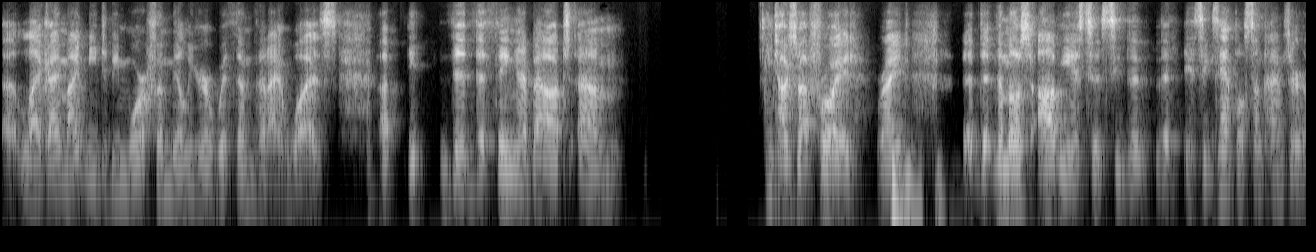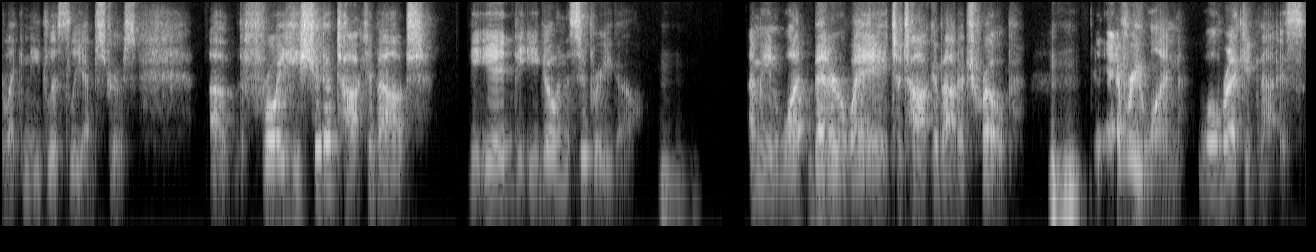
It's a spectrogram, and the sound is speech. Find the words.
uh, like I might need to be more familiar with them than I was. Uh, it, the the thing about um, he talks about Freud, right? Mm-hmm. The, the, most obvious to see the, the, his examples sometimes are like needlessly abstruse. Uh, the Freud, he should have talked about the id, the ego, and the superego. Mm-hmm. I mean, what better way to talk about a trope mm-hmm. that everyone will recognize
